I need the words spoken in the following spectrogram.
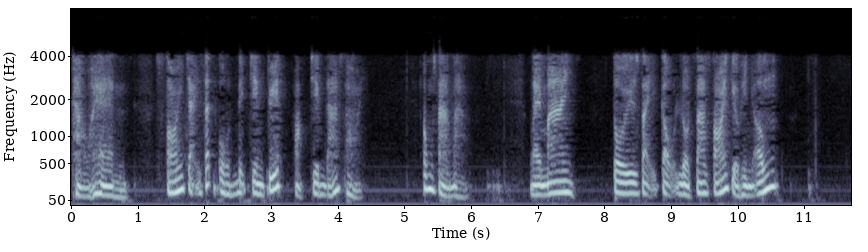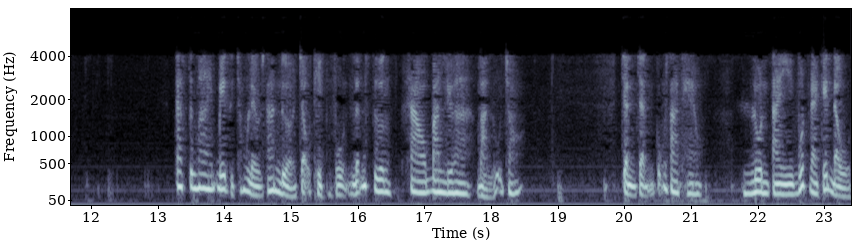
Thảo hèn, sói chạy rất ổn định trên tuyết hoặc trên đá sỏi. Ông già bảo, ngày mai tôi dạy cậu lột da sói kiểu hình ống. Castumai bê từ trong lều ra nửa chậu thịt vụn lẫn xương, khao ban lưa và lũ chó. Trần Trần cũng ra theo, luôn tay vuốt ve cái đầu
